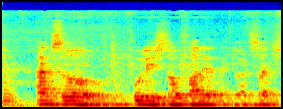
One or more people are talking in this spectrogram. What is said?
know. I'm so foolish, so fallen, are such,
